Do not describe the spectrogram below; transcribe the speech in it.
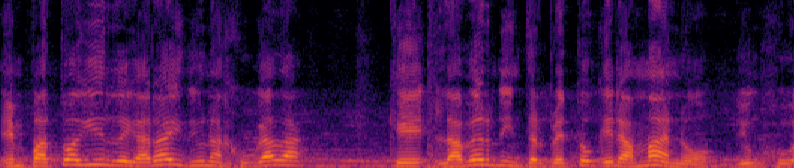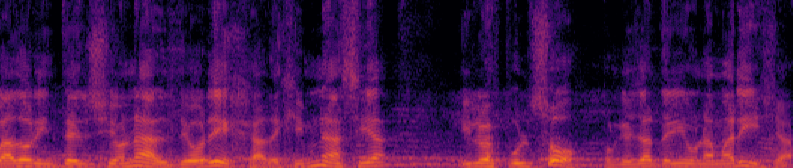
Empató a Aguirre Garay de una jugada que la Berni interpretó que era mano de un jugador intencional de oreja de Gimnasia y lo expulsó porque ya tenía una amarilla.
